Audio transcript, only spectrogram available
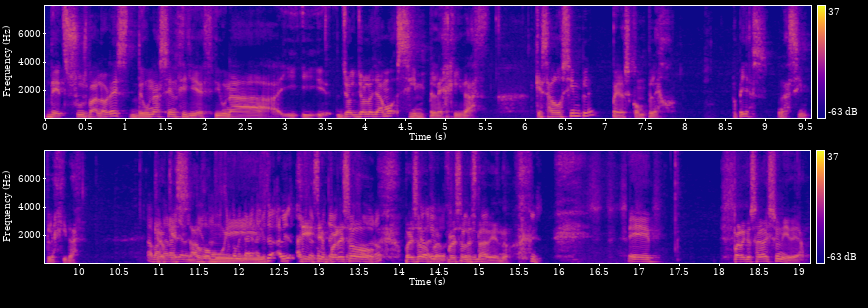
de sus valores de una sencillez y una. y- y- y yo, yo lo llamo simplejidad. Que es algo simple, pero es complejo. ¿Lo pillas? La simplejidad. Ah, Creo que es algo muy. ¿Has visto el comentario- has visto- has visto Sí, sí, por eso, por eso, Claro, por, por eso lo estaba viendo. Eh, para que os hagáis una idea,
